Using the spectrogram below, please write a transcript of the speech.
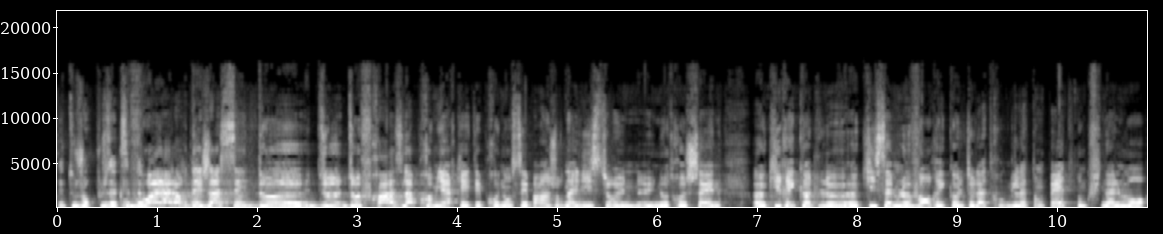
C'est toujours plus acceptable. Voilà, alors déjà, c'est deux, deux, deux, phrases. La première qui a été prononcée par un journaliste sur une, une autre chaîne, euh, qui, récolte le, euh, qui sème le vent récolte la, la tempête. Donc finalement,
